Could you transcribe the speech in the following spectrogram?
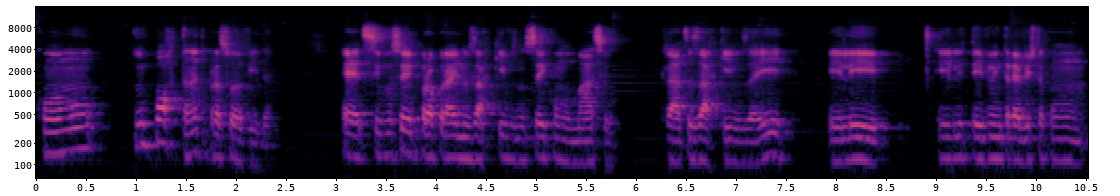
como importante para a sua vida. É, se você procurar aí nos arquivos, não sei como o Márcio trata os arquivos aí, ele, ele teve uma entrevista com,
